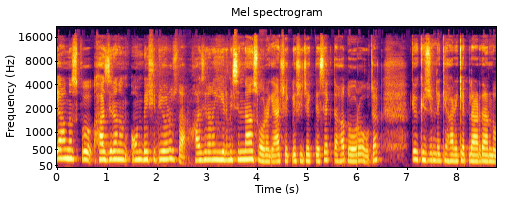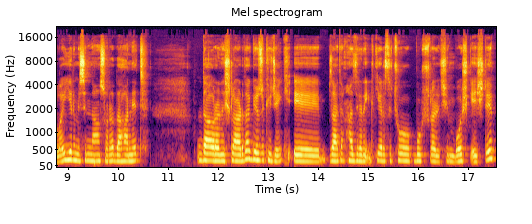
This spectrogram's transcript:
Yalnız bu Haziran'ın 15'i diyoruz da Haziran'ın 20'sinden sonra gerçekleşecek desek daha doğru olacak. Gökyüzündeki hareketlerden dolayı 20'sinden sonra daha net davranışlarda gözükecek. Ee, zaten Haziran'ın ilk yarısı çoğu burçlar için boş geçti.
